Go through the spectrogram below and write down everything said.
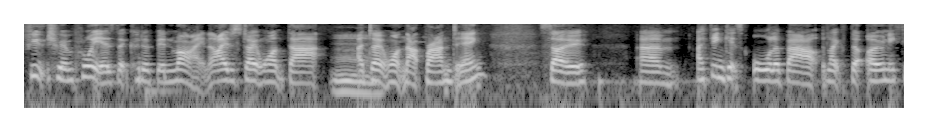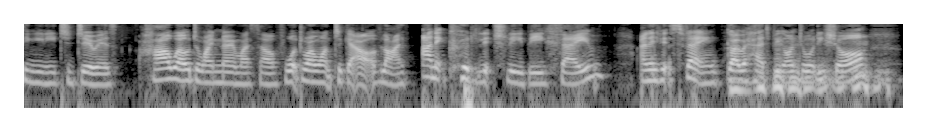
future employers that could have been mine. And I just don't want that. Mm. I don't want that branding. So um, I think it's all about like the only thing you need to do is how well do I know myself? What do I want to get out of life? And it could literally be fame. And if it's fame, go ahead, be on Geordie Shore.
